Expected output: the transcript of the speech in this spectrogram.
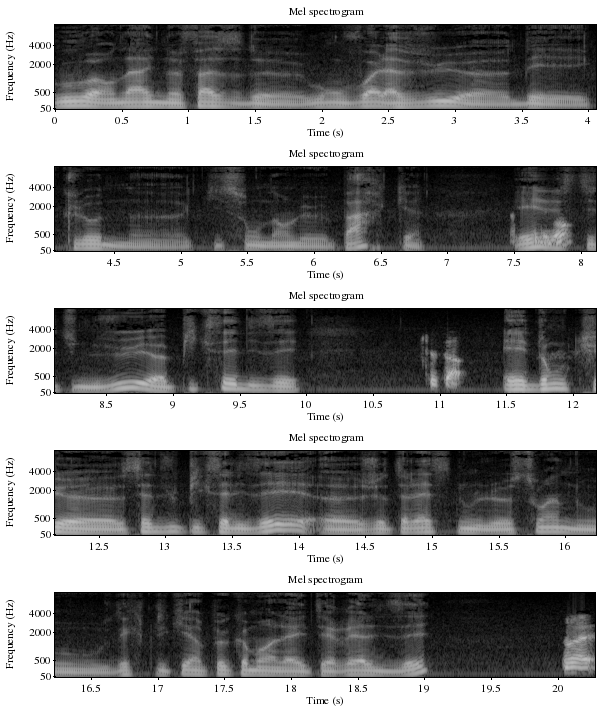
Où on a une phase de où on voit la vue euh, des clones euh, qui sont dans le parc et c'est une vue euh, pixelisée C'est ça. et donc euh, cette vue pixelisée euh, je te laisse nous le soin de nous expliquer un peu comment elle a été réalisée Ouais.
